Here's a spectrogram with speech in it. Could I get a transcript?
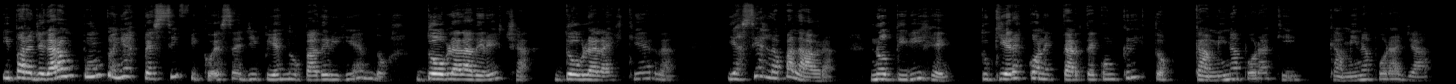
Y para llegar a un punto en específico, ese GPS nos va dirigiendo. Dobla a la derecha, dobla a la izquierda. Y así es la palabra nos dirige. Tú quieres conectarte con Cristo, camina por aquí, camina por allá,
